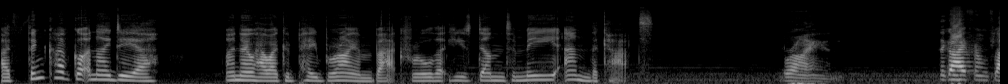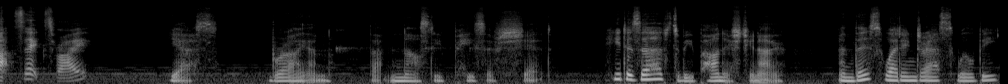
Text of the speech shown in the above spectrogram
I think I've got an idea. I know how I could pay Brian back for all that he's done to me and the cats. Brian. The guy from Flat 6, right? Yes, Brian. That nasty piece of shit. He deserves to be punished, you know. And this wedding dress will be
